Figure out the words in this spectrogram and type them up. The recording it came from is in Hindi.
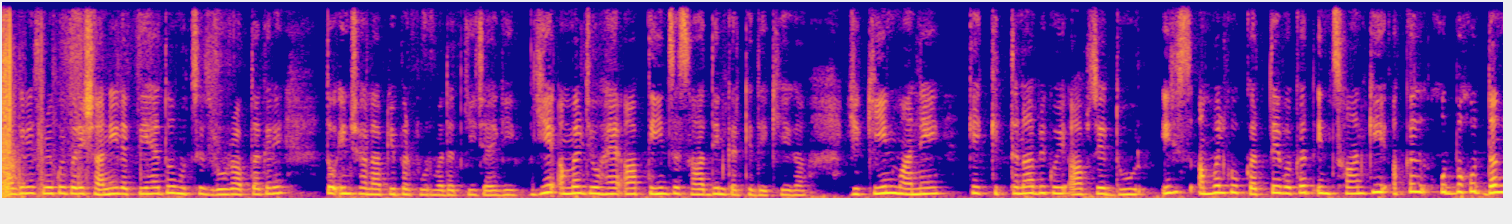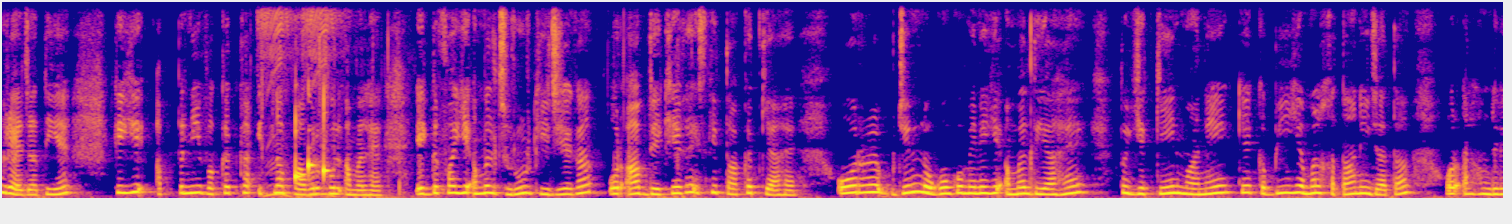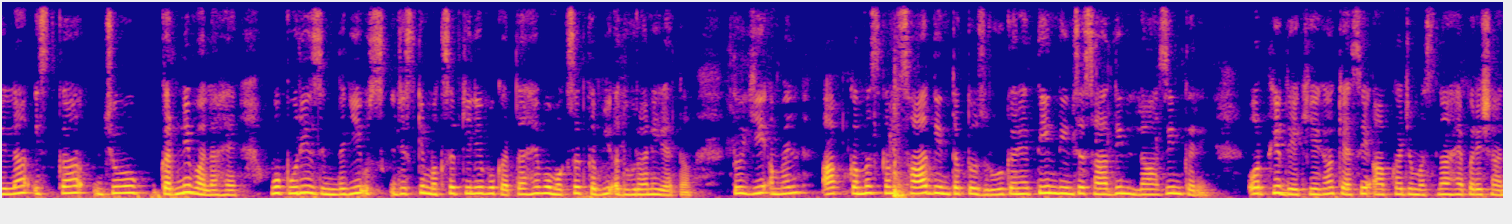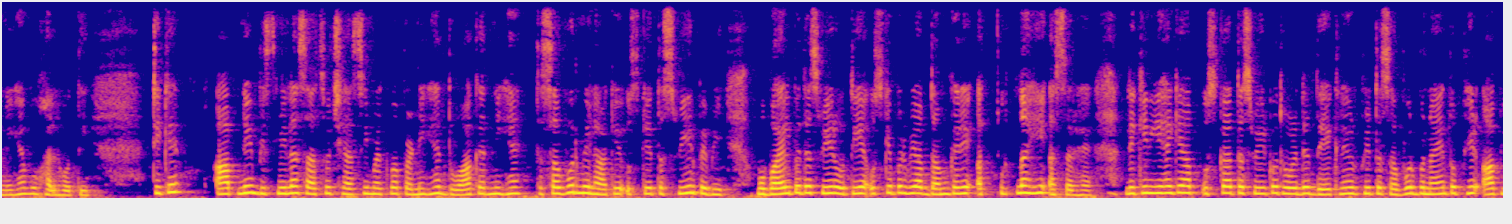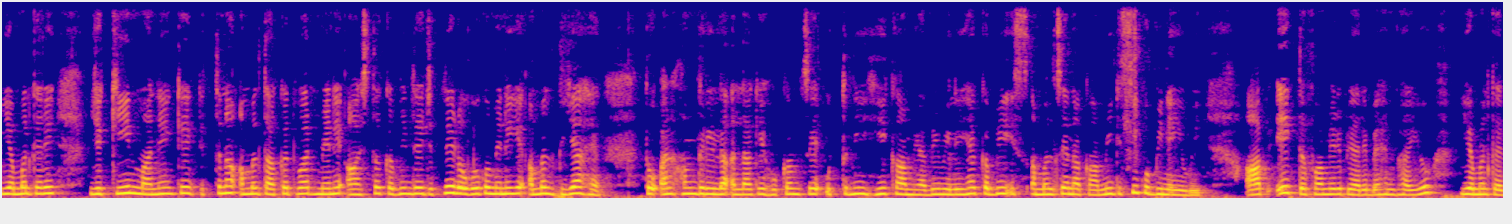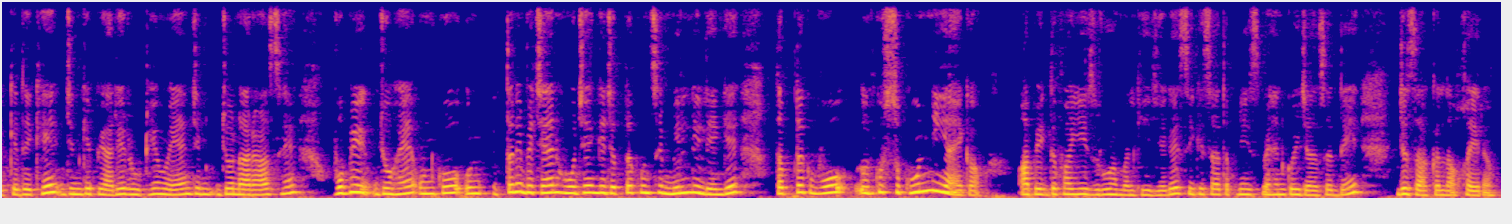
अगर इसमें कोई परेशानी लगती है तो मुझसे ज़रूर रबता करें तो इन आपकी भरपूर मदद की जाएगी। ये अमल जो है, आप तीन से सात दिन करके देखिएगा। यकीन माने कि कितना भी कोई आपसे दूर, इस अमल को करते वक्त इंसान की अकल खुद ब खुद दंग रह जाती है कि ये अपनी वक्त का इतना पावरफुल अमल है। एक दफ़ा ये अमल ज़रूर कीजिएगा और आप देखिएगा इसकी ताकत क्या है। और जिन लोगों को मैंने ये अमल दिया है तो यकीन माने कि कभी ये अमल ख़ता नहीं जाता और अल्हम्दुलिल्लाह इसका जो करने वाला है, वो पूरी ज़िंदगी उस, जिसके मकसद के लिए वो करता है, वो मकसद कभी अधूरा नहीं रहता। तो ये अमल आप कम अज़ कम सात दिन तक तो ज़रूर करें, तीन दिन से सात दिन लाजिम करें और फिर देखिएगा कैसे आपका जो मसला है, परेशानी है, वो हल होती। ठीक है? आपने बिस्मिल्लाह सात सौ छियासी मरतबा पढ़नी है, दुआ करनी है तस्वुर में ला के उसके तस्वीर पे भी, मोबाइल पे तस्वीर होती है, उसके ऊपर भी आप दम करें उतना ही असर है। लेकिन यह है कि आप उसका तस्वीर को थोड़ी देर देख लें और फिर तस्वुर बनाएँ तो फिर आप ये अमल करें, यकीन मानें कि इतना अमल ताकतवर मैंने आज तक कभी नहीं दिया जितने लोगों को मैंने ये अमल दिया है तो अल्हम्दुलिल्लाह अल्लाह के हुक्म से उतनी ही कामयाबी मिली है। कभी इस अमल से नाकामी किसी को भी नहीं हुई। आप एक दफ़ा, मेरे प्यारे बहन भाइयों, ये अमल करके देखें, जिनके प्यारे रूठे हुए हैं, जिन, जो नाराज़ हैं, वो भी जो हैं, उनको उन, इतने बेचैन हो जाएँगे, जब तक उनसे मिल नहीं लेंगे, तब तक वो, उनको सुकून नहीं आएगा। आप एक दफ़ा ये ज़रूर अमल कीजिएगा। इसी के साथ अपनी इस बहन को इजाज़त दें। जजाकल्ला खैरा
